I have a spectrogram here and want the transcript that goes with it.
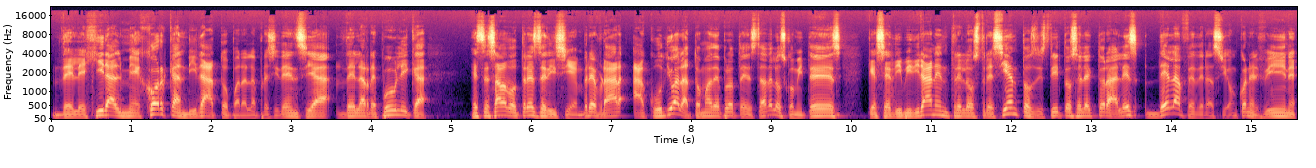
de elegir al mejor candidato para la presidencia de la República. Este sábado 3 de diciembre, Ebrard acudió a la toma de protesta de los comités que se dividirán entre los 300 distritos electorales de la federación con el fin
